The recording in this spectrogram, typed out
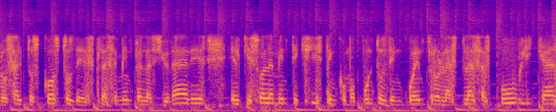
los altos costos de desplazamiento en las ciudades, el que solamente existen como puntos de encuentro las plazas públicas,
